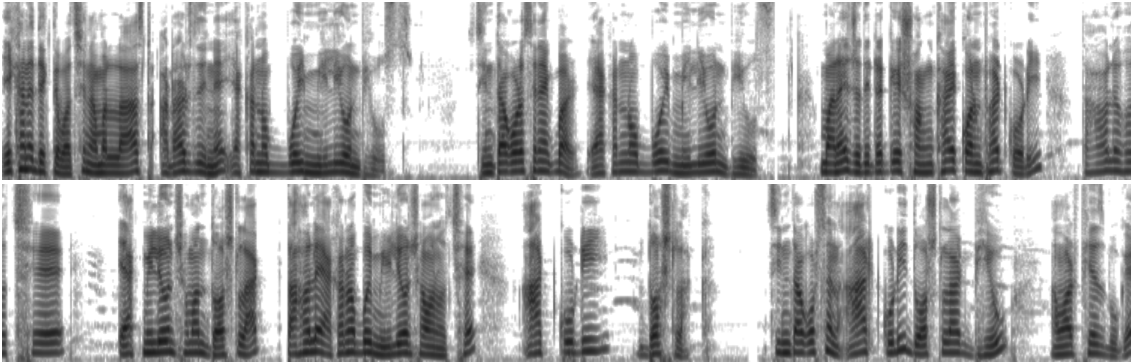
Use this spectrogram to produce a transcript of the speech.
এখানে দেখতে পাচ্ছেন আমার লাস্ট আঠাশ দিনে একানব্বই মিলিয়ন ভিউজ চিন্তা করেছেন একবার? একানব্বই মিলিয়ন ভিউজ মানে যদি এটাকে সংখ্যায় কনভার্ট করি, তাহলে হচ্ছে এক মিলিয়ন সমান দশ লাখ, তাহলে একানব্বই মিলিয়ন সমান হচ্ছে আট কোটি দশ লাখ। চিন্তা করছেন, আট কোটি দশ লাখ ভিউ আমার ফেসবুকে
